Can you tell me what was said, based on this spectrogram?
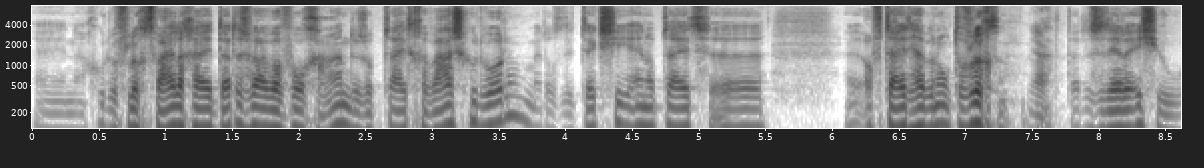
En goede vluchtveiligheid, dat is waar we voor gaan. Dus op tijd gewaarschuwd worden met als detectie en op tijd, uh, of tijd hebben om te vluchten. Ja. Dat is het hele issue.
